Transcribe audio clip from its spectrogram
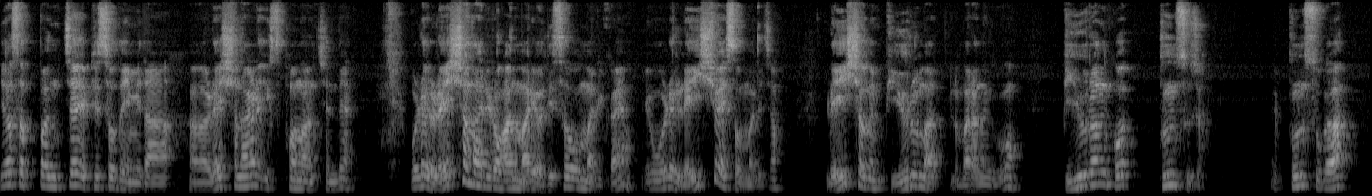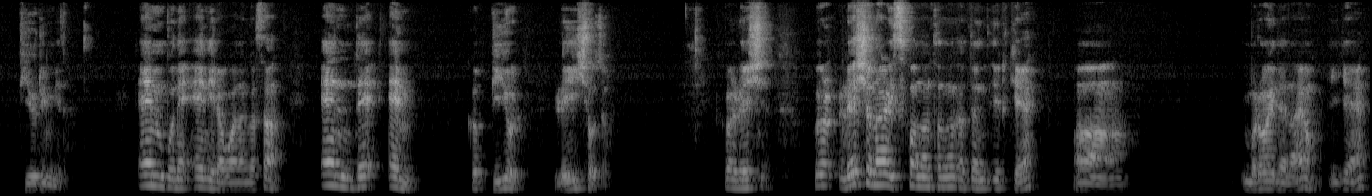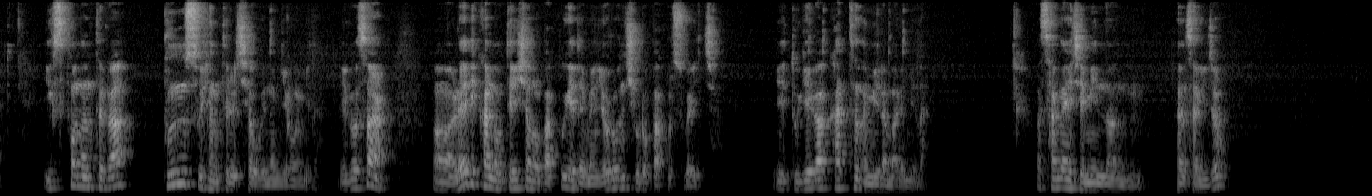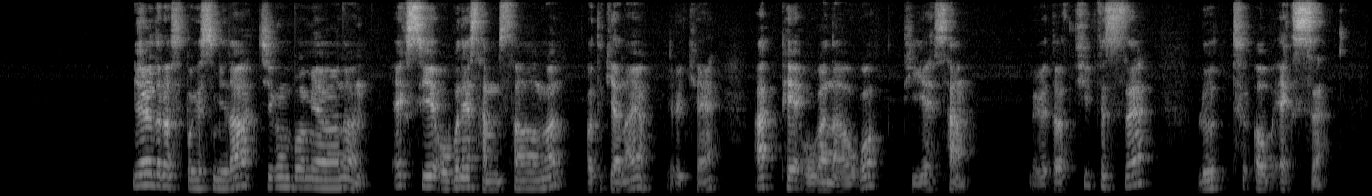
여섯 번째 에피소드입니다. 어, rational exponent인데 원래 rational이라고 하는 말이 어디서 온 말일까요? 이거 원래 ratio에서 온 말이죠. ratio는 비율을 말, 말하는 거고 비율은 곧 분수죠. 분수가 비율입니다. m분의 n이라고 하는 것은 n 대 m 그 비율 ratio죠. 그 레시 그 rational exponent는 어떤 이렇게 어 뭐라고 해야 되나요? 이게 exponent가 분수 형태를 취하고 있는 경우입니다. 이것을 어, 레디칼 노테이션으로 바꾸게 되면 이런 식으로 바꿀 수가 있죠. 이 두 개가 같은 의미란 말입니다. 상당히 재미있는 현상이죠. 예를 들어서 보겠습니다. 지금 보면은 x의 5분의 3승은 어떻게 하나요? 이렇게 앞에 5가 나오고 뒤에 3 이것도 fifth root of x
